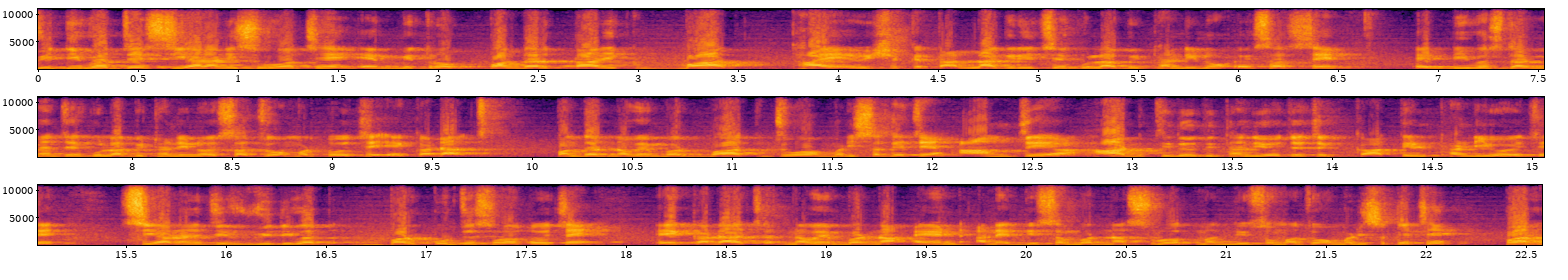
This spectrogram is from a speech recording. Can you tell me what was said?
વિધિવત જે શિયાળાની શરૂઆત છે, એ મિત્રો પંદર તારીખ બાદ થાય એવી શક્યતા લાગી રહી છે. ગુલાબી ઠંડીનો અહેસાસ છે. એ દિવસ દરમિયાન જે ગુલાબી ઠંડીનો અહેસાસ જોવા મળતો હોય છે, એ કદાચ પંદર નવેમ્બર બાદ જોવા મળી શકે છે. આમ જે હાર્ડ થીધોથી ઠંડી હોય છે, જે કાતિલ ઠંડી હોય છે, શિયાળાની જે વિધિવત ભરપૂર જે શરૂઆત હોય છે, એ કદાચ નવેમ્બરના એન્ડ અને ડિસેમ્બરના શરૂઆતમાં દિવસોમાં જોવા મળી શકે છે. પણ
